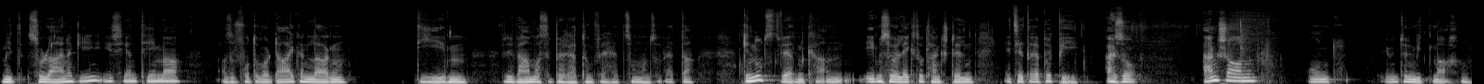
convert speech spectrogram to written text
mit Solarenergie ist hier ein Thema, also Photovoltaikanlagen, die eben für die Warmwasserbereitung, für Heizung und so weiter genutzt werden kann. Ebenso Elektrotankstellen etc. pp. Also anschauen und eventuell mitmachen.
